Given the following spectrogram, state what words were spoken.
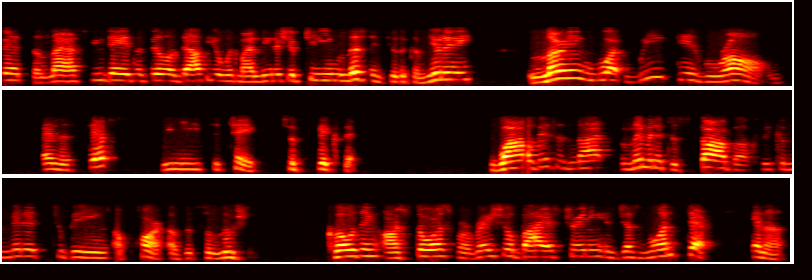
spent the last few days in Philadelphia with my leadership team listening to the community, learning what we did wrong, and the steps we need to take to fix it. While this is not limited to Starbucks, we committed to being a part of the solution. Closing our stores for racial bias training is just one step in a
